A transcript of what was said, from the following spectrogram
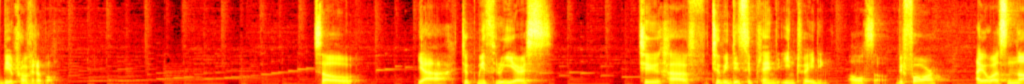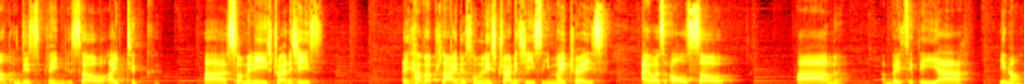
be profitable. So yeah, took me three years to have to be disciplined in trading also. Before, I was not disciplined, so I took uh, so many strategies I have applied so many strategies in my trades. I was also um, basically, uh, you know,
